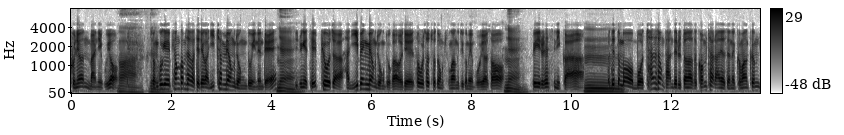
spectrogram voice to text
19년 만이고요. 와, 그래요. 전국에 평검사가 대략 한 2천 명 정도 있는데 예. 이 중에 대표자 한 200명 정도가 어제 서울 서초동 중앙지검에 모여서 네. 회의를 했으니까 음. 어쨌든 뭐뭐 찬성 반대를 떠나서 검찰 안에서는 그만큼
